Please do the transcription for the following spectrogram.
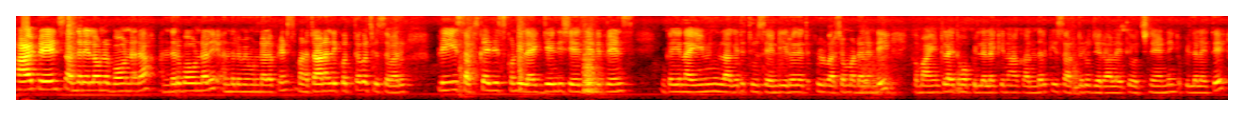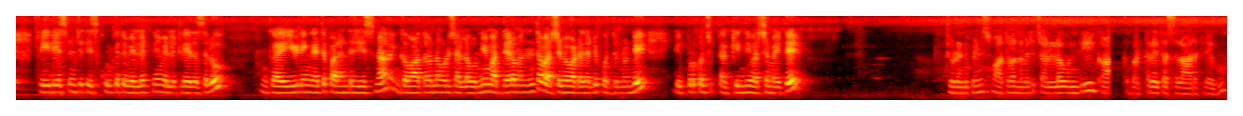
Hi friends అందరు ఎలా ఉన్నారు? బాగున్నారా? అందరూ బాగుండాలి అందరూ మేము ఉండాలి ఫ్రెండ్స్ మన ఛానల్ని కొత్తగా చూసేవారు. ప్లీజ్ సబ్స్క్రైబ్ చేసుకోండి లైక్ చేయండి షేర్ చేయండి ఫ్రెండ్స్ ఇంకా నా ఈవినింగ్ లాగైతే చూసేయండి. ఈరోజు అయితే ఫుల్ వర్షం పడ్డదండి. ఇంకా మా ఇంట్లో అయితే మా పిల్లలకి నాకు అందరికీ సర్దులు జ్వరాలు అయితే వచ్చినాయండి. ఇంకా పిల్లలైతే త్రీ డేస్ నుంచి అయితే స్కూల్కి అయితే వెళ్ళట్నే వెళ్ళట్లేదు అసలు. ఇంకా ఈవినింగ్ అయితే పని అంతా చేసిన ఇంకా వాతావరణం కూడా చల్లగా ఉంది. మధ్యాహ్నం అంతా వర్షమే పడ్డదండి పొద్దున్నుండి. ఇప్పుడు కొంచెం తగ్గింది వర్షం అయితే. చూడండి ఫ్రెండ్స్ వాతావరణం అయితే చల్లగా ఉంది. ఇంకా బట్టలు అయితే అసలు ఆరట్లేవు.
